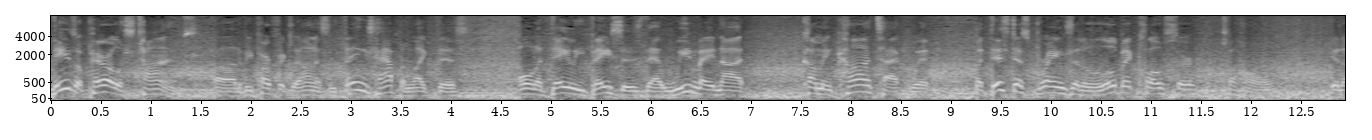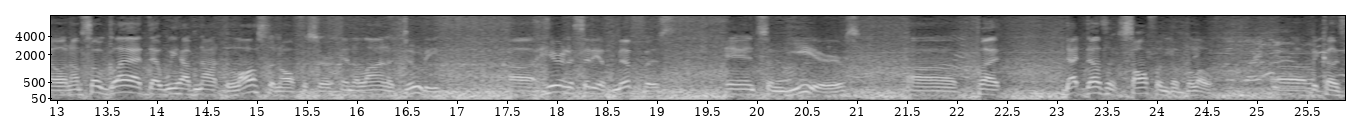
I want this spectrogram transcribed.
these are perilous times, uh, to be perfectly honest. And things happen like this on a daily basis that we may not come in contact with. But this just brings it a little bit closer to home. You know, and I'm so glad that we have not lost an officer in the line of duty uh, here in the city of Memphis in some years. Uh, but that doesn't soften the blow uh, because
